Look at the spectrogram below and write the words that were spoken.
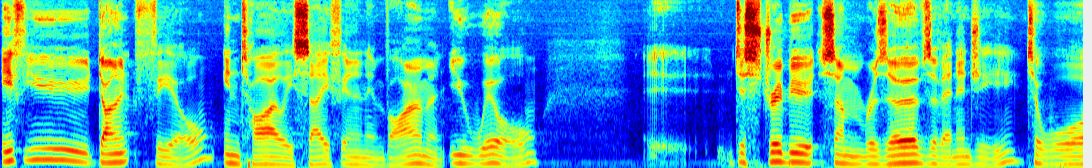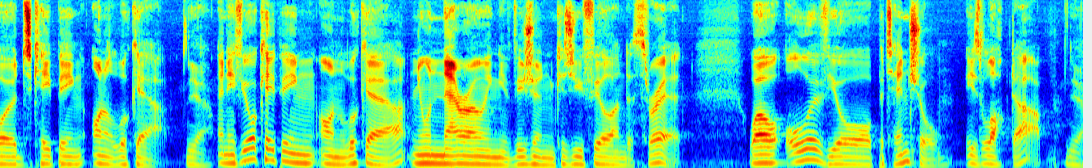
if you don't feel entirely safe in an environment, you will uh, distribute some reserves of energy towards keeping on a lookout. yeah, And if you're keeping on lookout and you're narrowing your vision because you feel under threat, well, all of your potential is locked up. yeah,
